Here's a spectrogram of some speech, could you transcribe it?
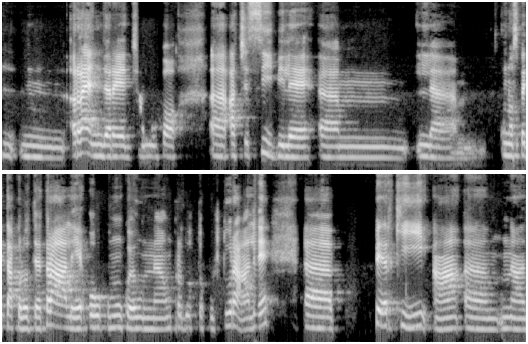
mh, rendere diciamo, un po' eh, accessibile um, il, uno spettacolo teatrale o comunque un, un prodotto culturale eh, per chi ha um, una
